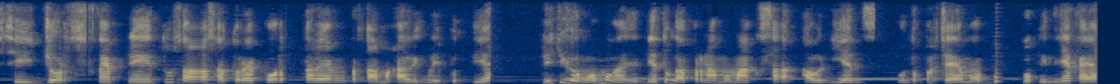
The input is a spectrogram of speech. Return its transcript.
si George Snap-nya itu salah satu reporter yang pertama kali ngeliput dia dia juga ngomong aja dia tuh nggak pernah memaksa audiens untuk percaya sama Bob Bob intinya kayak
